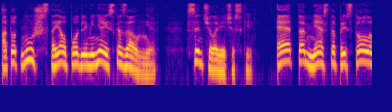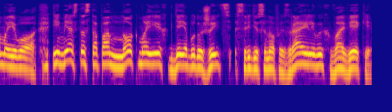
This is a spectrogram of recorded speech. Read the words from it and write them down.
А тот муж стоял подле меня и сказал мне, «Сын человеческий, это место престола моего и место стопам ног моих, где я буду жить среди сынов Израилевых вовеки.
